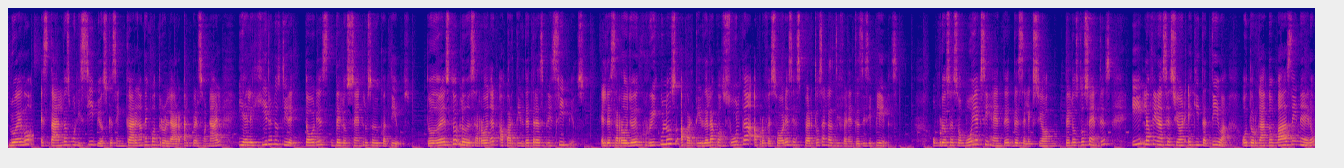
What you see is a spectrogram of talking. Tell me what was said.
Luego están los municipios que se encargan de controlar al personal y elegir a los directores de los centros educativos. Todo esto lo desarrollan a partir de tres principios. El desarrollo de currículos a partir de la consulta a profesores y expertos en las diferentes disciplinas. Un proceso muy exigente de selección de los docentes y la financiación equitativa, otorgando más dinero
